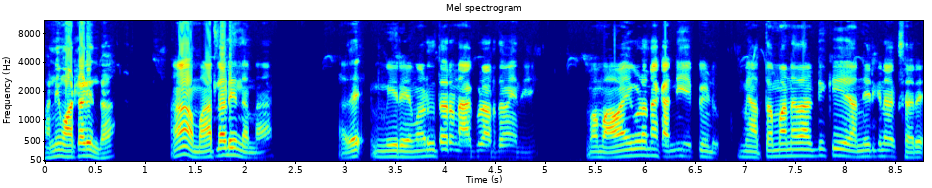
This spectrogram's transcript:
అన్నీ మాట్లాడిందా? ఆ మాట్లాడింది అన్న అదే మీరు ఏం అడుగుతారో నాకు కూడా అర్థమైంది. మా మామయ్య కూడా నాకు అన్ని చెప్పిండు. మీ అత్తమ్మ అన్న దానికి అన్నిటికీ నాకు సరే.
